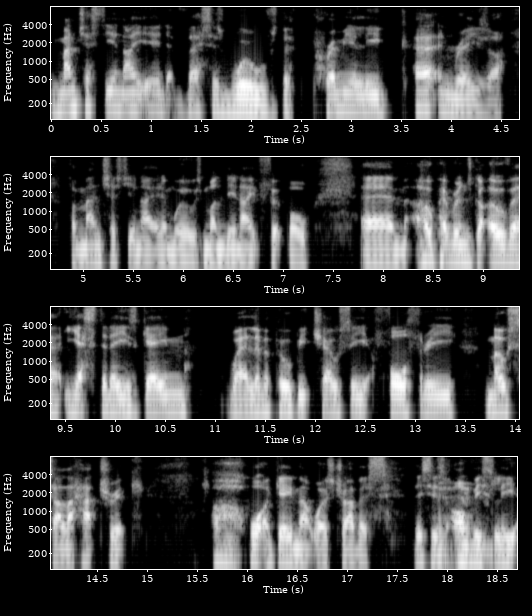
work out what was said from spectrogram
Manchester United versus Wolves, the Premier League curtain raiser for Manchester United and Wolves, Monday Night Football. Um, I hope everyone's got over yesterday's game where Liverpool beat Chelsea 4 3, Mo Salah hat trick. Oh, what a game that was, Travis. This is obviously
